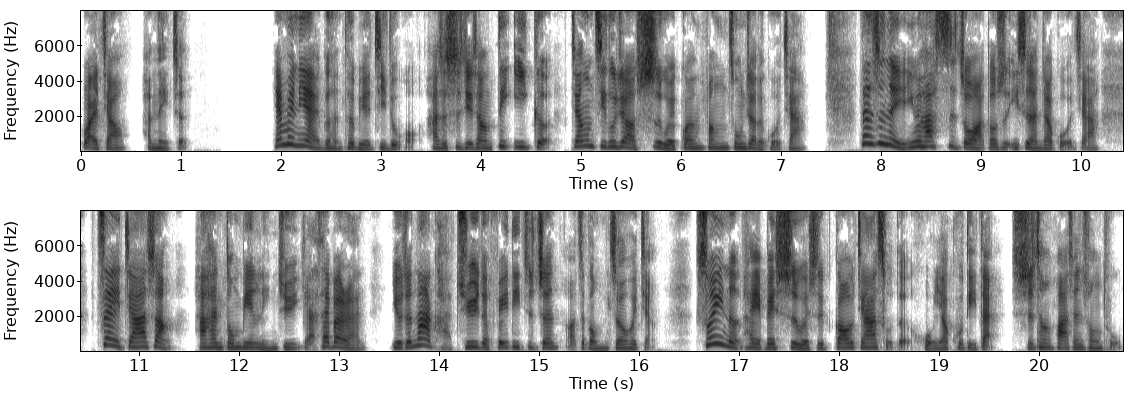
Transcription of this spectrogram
外交和内政。亚美尼亚有个很特别的记录哦，它是世界上第一个将基督教视为官方宗教的国家，但是呢，也因为它四周啊都是伊斯兰教国家，再加上它和东边邻居亚塞拜然。有着纳卡区域的飞地之争啊，这个我们之后会讲。所以呢，它也被视为是高加索的火药库地带，时常发生冲突。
